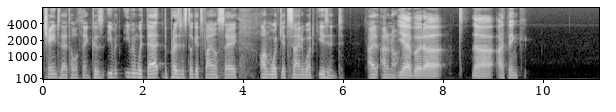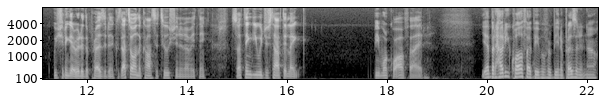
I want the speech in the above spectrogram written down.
change that whole thing because even even with that, the president still gets final say on what gets signed and what isn't. I I don't know. Yeah, but uh, nah, I think we shouldn't get rid of the president because that's all in the Constitution and everything. So I think you would just have to like be more qualified. Yeah, but how do you qualify people for being a president now?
